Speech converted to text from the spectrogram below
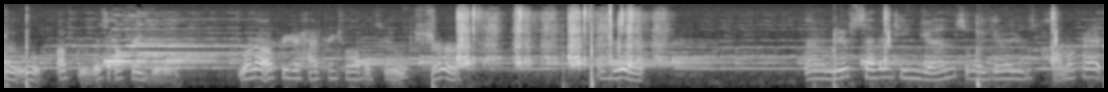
Wait, whoa, upgrade. The upgrade do? You wanna upgrade your hatchery to level 2? Sure. I'll do it. Um, we have 17 gems, so we're gonna do this Combo Cat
